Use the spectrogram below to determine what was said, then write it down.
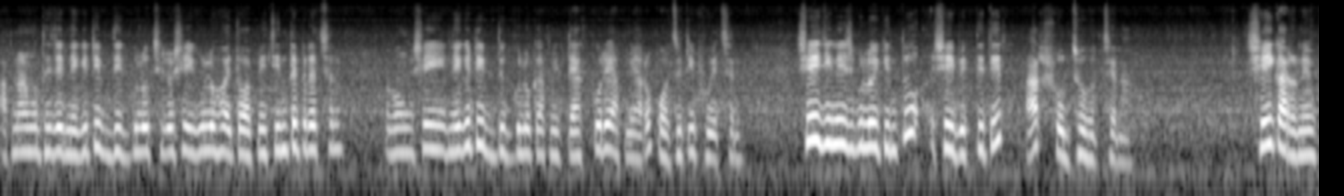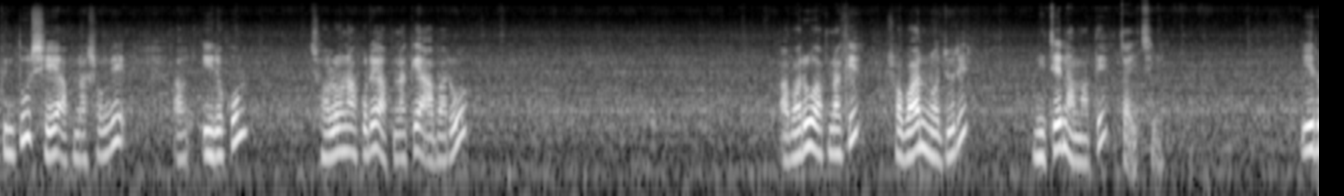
আপনার মধ্যে যে নেগেটিভ দিকগুলো ছিল, সেইগুলো হয়তো আপনি চিনতে পেরেছেন এবং সেই নেগেটিভ দিকগুলোকে আপনি ত্যাগ করে আপনি আরও পজিটিভ হয়েছেন। সেই জিনিসগুলোই কিন্তু সেই ব্যক্তিটির আর সহ্য হচ্ছে না। সেই কারণেও কিন্তু সে আপনার সঙ্গে এইরকম ছলনা করে আপনাকে আবারও আবারও আপনাকে সবার নজরে নিচে নামাতে চাইছে। এর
